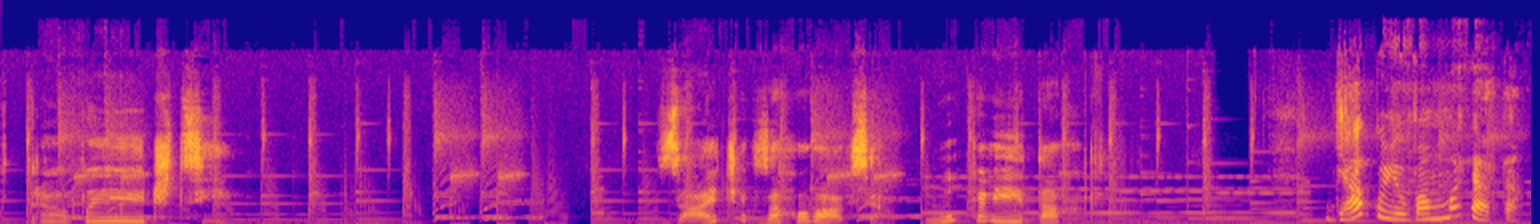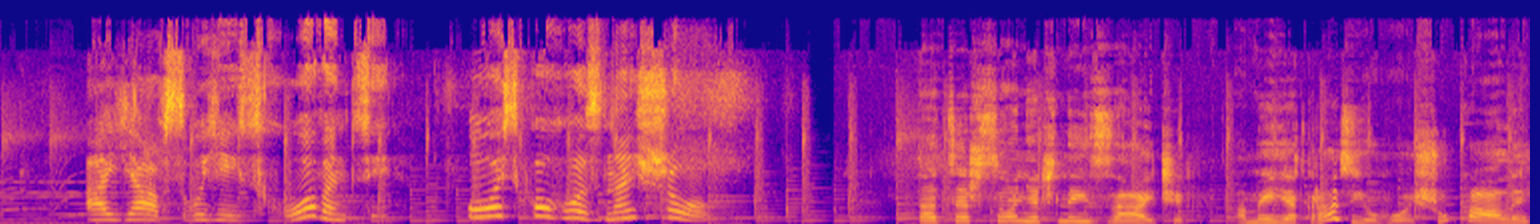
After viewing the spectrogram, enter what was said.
в травичці. Зайчик заховався у квітах. Схованці ось кого знайшов. Та це ж сонячний зайчик, а ми якраз його й шукали.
